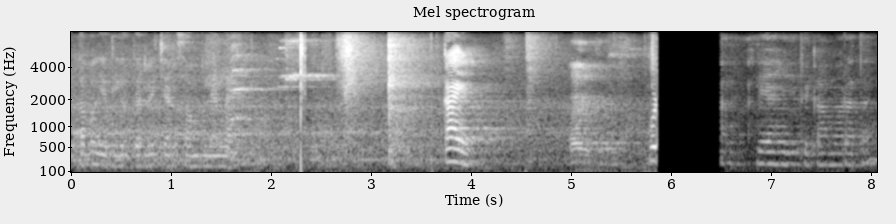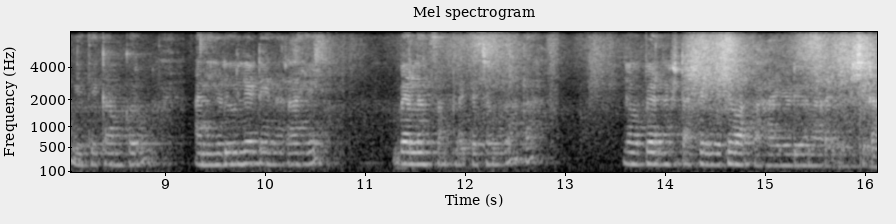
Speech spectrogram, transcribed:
आता बघितलं तर रिचार्ज संपलेला आहे. काय? आले आहे? इथे कामावर आता. इथे काम करून. आणि व्हिडिओ लेट येणार आहे. बॅलन्स संपलाय त्याच्यामुळं आता. जेव्हा बॅलन्स टाकेल तेव्हा आता हा व्हिडिओ येणार आहे उशिरा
